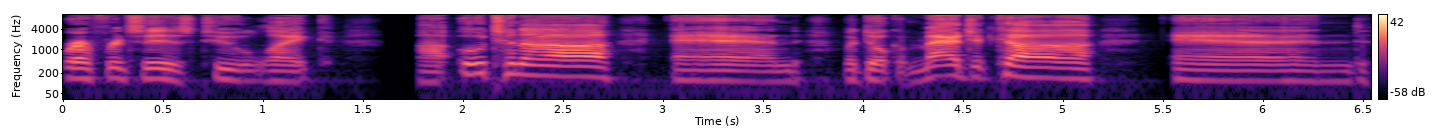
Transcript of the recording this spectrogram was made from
references to like uh, Utena and Madoka Magica and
